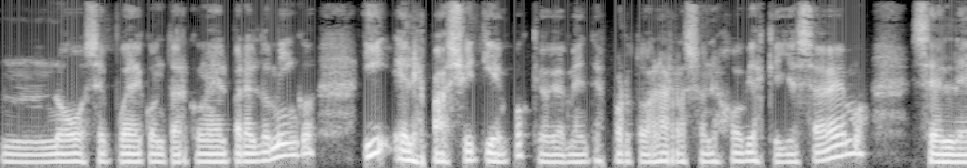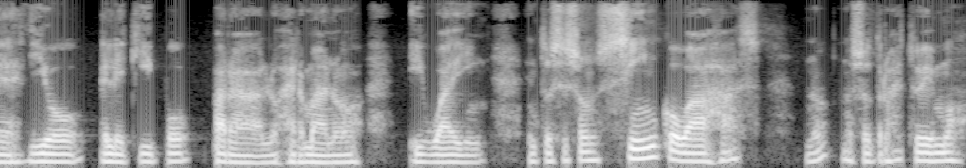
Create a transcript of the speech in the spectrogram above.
No se puede contar con él para el domingo. Y el espacio y tiempo, que obviamente es por todas las razones obvias que ya sabemos, se les dio el equipo para los hermanos Higuaín. Entonces son cinco bajas, ¿no? Nosotros estuvimos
